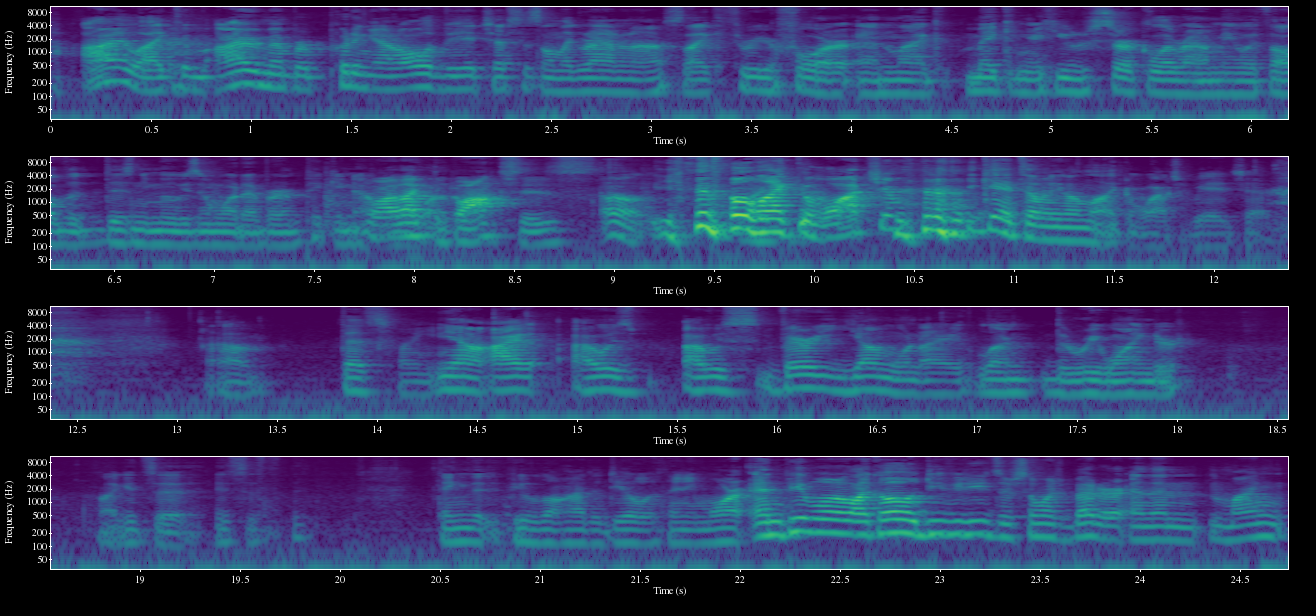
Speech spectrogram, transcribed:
I like them. I remember putting out all the VHSs on the ground when I was like three or four, and like making a huge circle around me with all the Disney movies and whatever, and picking out. Well, I like the boxes. Oh, you don't like to watch them? You can't tell me you don't like to watch VHS. Um, that's funny. Yeah, I, I was I was very young when I learned the rewinder. Like it's a it's a thing that people don't have to deal with anymore. And people are like, "Oh, DVDs are so much better." And then mine,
